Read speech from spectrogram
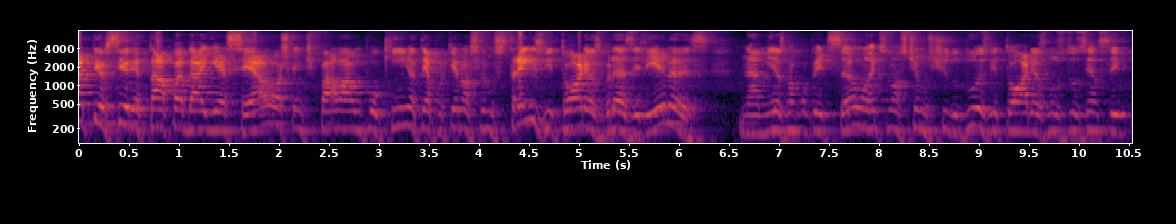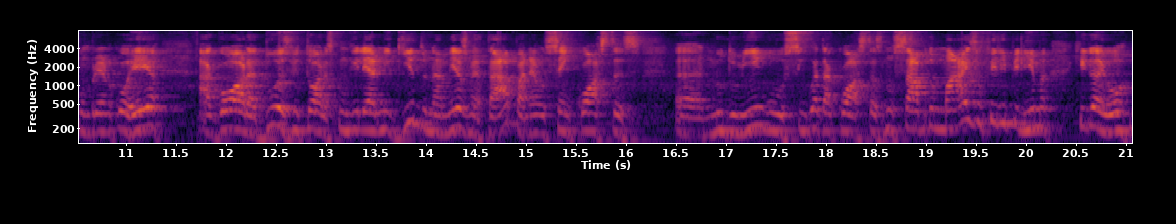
a terceira etapa da ISL, acho que a gente fala um pouquinho, até porque nós tivemos três vitórias brasileiras na mesma competição. Antes nós tínhamos tido duas vitórias nos 200 livre com Breno Correia, agora duas vitórias com Guilherme Guido na mesma etapa, né, os 100 costas uh, no domingo, os 50 costas no sábado, mais o Felipe Lima que ganhou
